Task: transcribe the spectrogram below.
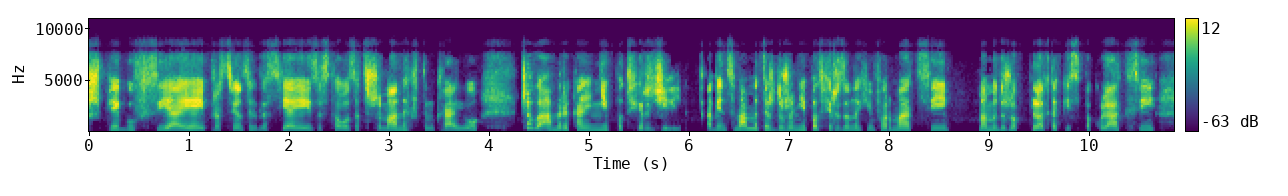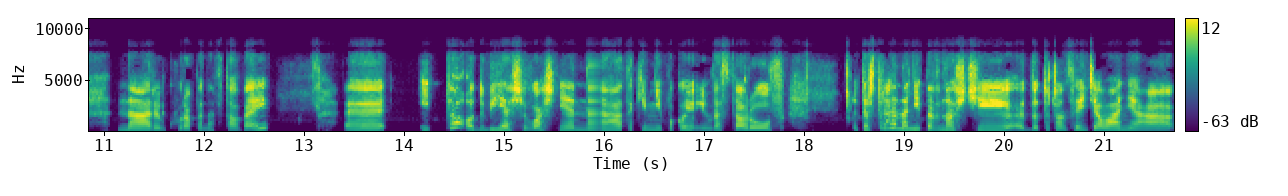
szpiegów CIA pracujących dla CIA zostało zatrzymanych w tym kraju, czego Amerykanie nie potwierdzili. A więc mamy też dużo niepotwierdzonych informacji, Mamy dużo plotek i spekulacji na rynku ropy naftowej. I to odbija się właśnie na takim niepokoju inwestorów, też trochę na niepewności dotyczącej działania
